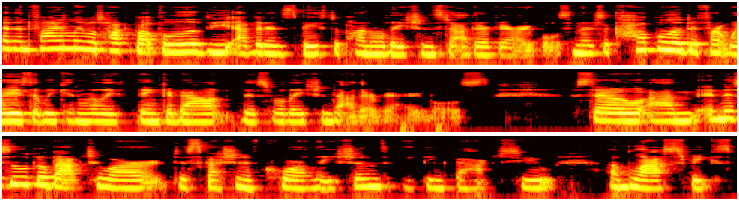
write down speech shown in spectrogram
And then finally, we'll talk about validity evidence based upon relations to other variables. And there's a couple of different ways that we can really think about this relation to other variables. So, um, and this will go back to our discussion of correlations if we think back to um, last week's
